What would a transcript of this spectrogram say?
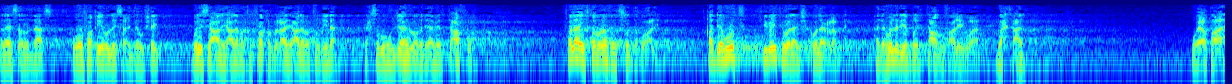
فلا يسأل الناس. وهو فقير ليس عنده شيء وليس عليه علامة الفقر بل عليه علامة الغنى. يحسبهم الجاهل الأغنياء من التعفف. فلا يفطر له فيتصدق عليه. قد يموت في بيته ولا ولا يعلم له هذا هو الذي ينبغي التعرف عليه والبحث عنه وإعطائه.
